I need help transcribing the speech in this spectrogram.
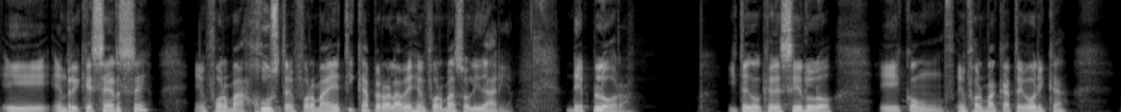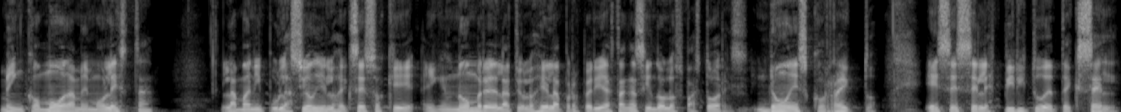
eh, enriquecerse en forma justa, en forma ética, pero a la vez en forma solidaria. Deploro y tengo que decirlo eh, con, en forma categórica, me incomoda, me molesta la manipulación y los excesos que en el nombre de la teología de la prosperidad están haciendo los pastores. No es correcto. Ese es el espíritu de Texel.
